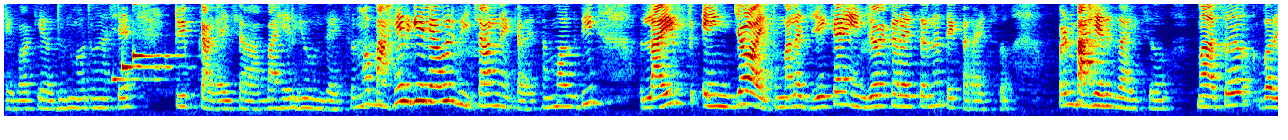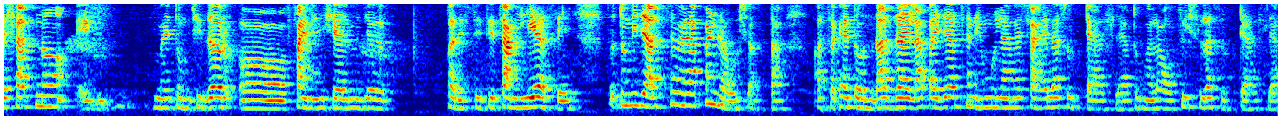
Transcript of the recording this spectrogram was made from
ठेवा की अधूनमधून असे ट्रिप काढायच्या बाहेर घेऊन जायचं. मग बाहेर गेल्यावर विचार नाही करायचा. मग अगदी लाईफ एन्जॉय तुम्हाला जे काय एन्जॉय करायचं ना ते करायचं. पण बाहेर जायचं. मग असं वर्षातनं एक म्हणजे तुमची जर फायनान्शियल म्हणजे परिस्थिती चांगली असेल तर तुम्ही जास्त वेळा पण जाऊ शकता. असं काही दोनदाच जायला पाहिजे असं नाही. मुलांना शाळेला सुट्ट्या असल्या तुम्हाला ऑफिसला सुट्ट्या असल्या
